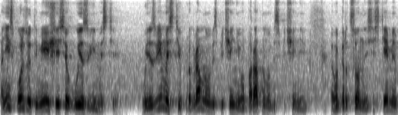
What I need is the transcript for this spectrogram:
Они используют имеющиеся уязвимости. Уязвимости в программном обеспечении, в аппаратном обеспечении, в операционной системе.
